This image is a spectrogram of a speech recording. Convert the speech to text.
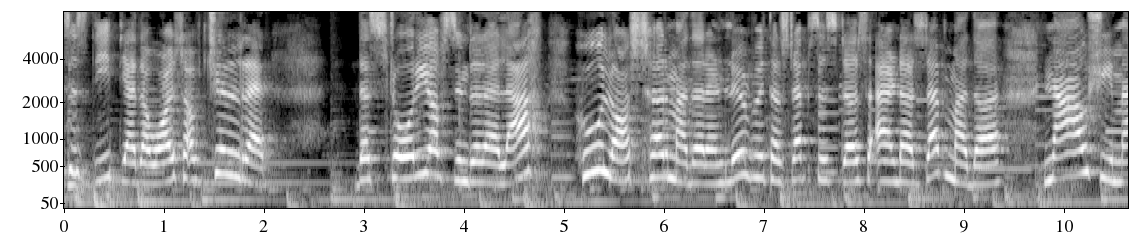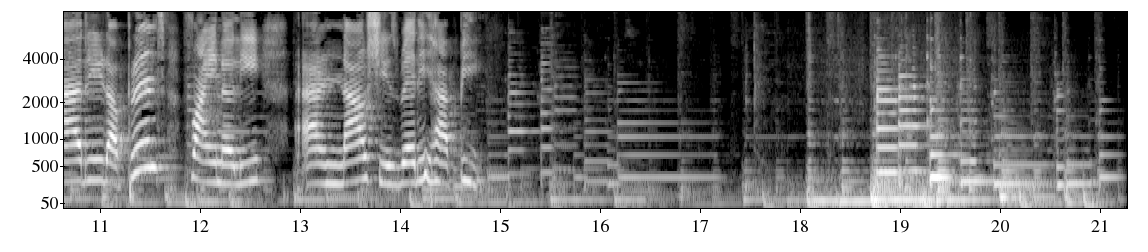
This is Ditya, the voice of children. The story of Cinderella, who lost her mother and lived with her stepsisters and her stepmother. Now she married a prince finally, and now she is very happy.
